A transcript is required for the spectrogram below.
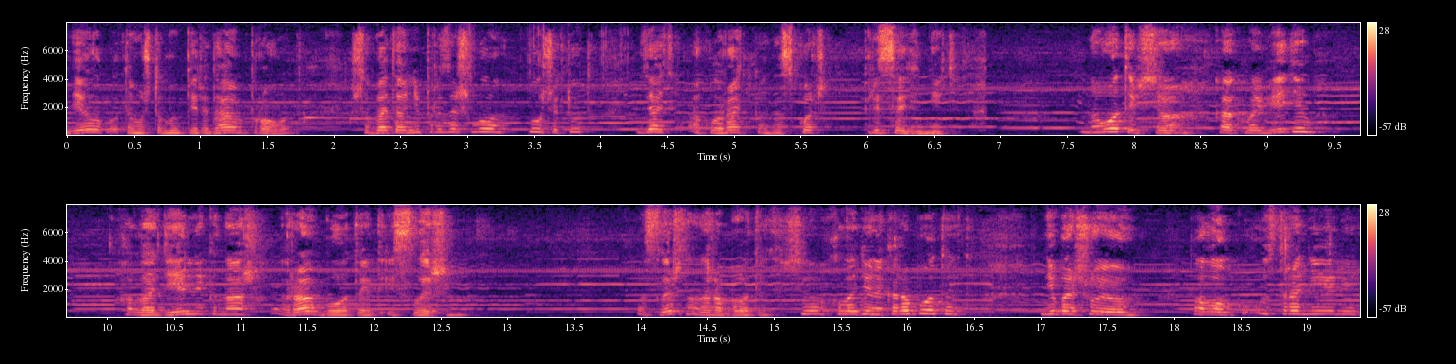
дело, потому что мы передаем провод. Чтобы этого не произошло, лучше тут взять аккуратно на скотч присоединить. Ну вот и все. Как мы видим, Холодильник наш работает и слышим. Слышно, он работает. Все, холодильник работает. Небольшую поломку устранили.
